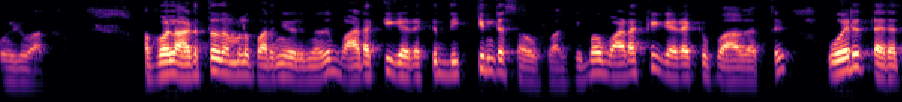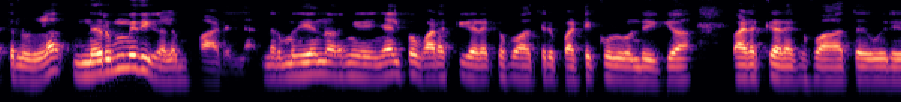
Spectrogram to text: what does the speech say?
ഒഴിവാക്കാം. അപ്പോൾ അടുത്ത നമ്മൾ പറഞ്ഞു വരുന്നത് വടക്ക് കിഴക്ക് ദിക്കിന്റെ സൗഭാഗ്യം ഇപ്പോൾ വടക്ക് കിഴക്ക് ഭാഗത്ത് ഒരു തരത്തിലുള്ള നിർമ്മിതികളും പാടില്ല നിർമ്മിതി എന്ന് പറഞ്ഞു കഴിഞ്ഞാൽ ഇപ്പോൾ വടക്ക് കിഴക്ക് ഭാഗത്ത് ഒരു പട്ടിക്കൂട് കൊണ്ടിരിക്കുക വടക്ക് കിഴക്ക് ഭാഗത്ത് ഒരു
